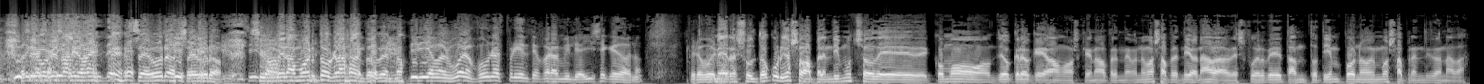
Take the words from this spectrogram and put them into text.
Sí, porque bien. Seguro, seguro. Si me hubiera muerto, claro, entonces no. Diríamos, bueno, fue una experiencia para Emilio, allí se quedó, ¿no? Pero bueno, Me resultó curioso, aprendí mucho de cómo, yo creo que vamos, que no aprendemos, no hemos aprendido nada, después de tanto tiempo no hemos aprendido nada.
